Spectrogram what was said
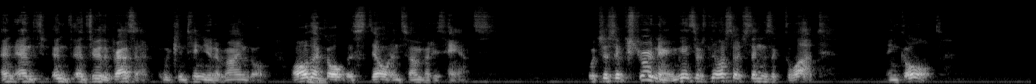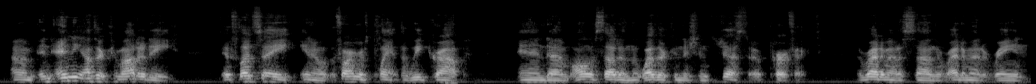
and, and, and, and, through the present, we continue to mine gold. All that mm-hmm. gold is still in somebody's hands, which is extraordinary. It means there's no such thing as a glut in gold. Um, in any other commodity, if let's say you know the farmers plant the wheat crop, and um, all of a sudden the weather conditions just are perfect, the right amount of sun, the right amount of rain,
